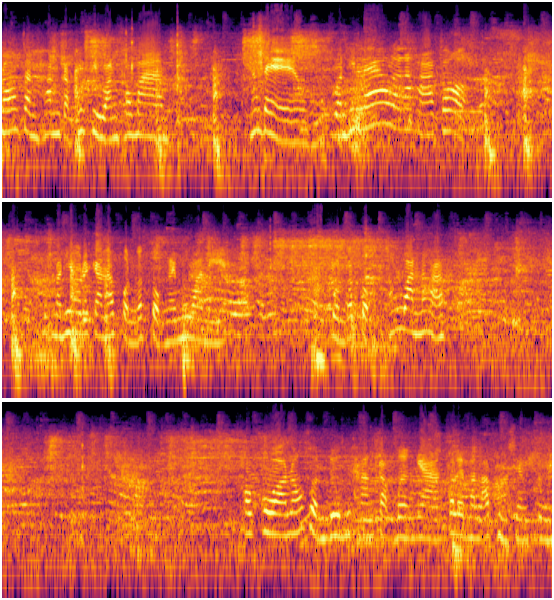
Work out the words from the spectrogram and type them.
น้องจันพันธ์กับพี่สิวันเข้ามาตั้งแต่วันที่แล้วแล้วนะคะ ก็มาเที่ยวด้วยกันแล้วฝนก็ตกในเมื่อวานนี้ ฝนก็ตกทั้งวันนะคะเขากลัวน้องสนลืมทางกลับเมืองยางก็เลยมารับถึงเชียงตุง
